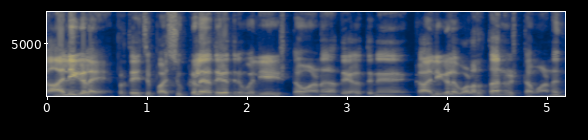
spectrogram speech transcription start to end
കാലികളെ പ്രത്യേകിച്ച് പശുക്കളെ അദ്ദേഹത്തിന് വലിയ ഇഷ്ടമാണ്. അദ്ദേഹത്തിന് കാലികളെ വളർത്താനും ഇഷ്ടമാണ്.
